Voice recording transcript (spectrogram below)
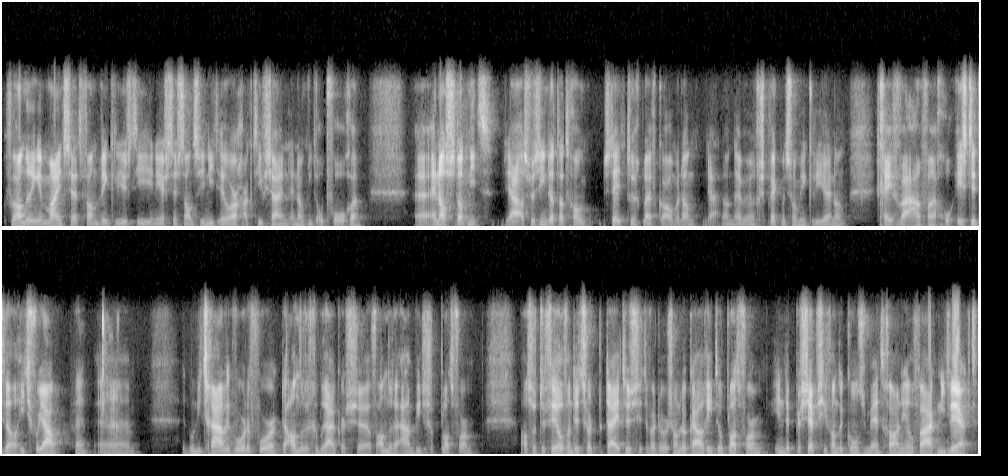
verandering in mindset van winkeliers die in eerste instantie niet heel erg actief zijn en ook niet opvolgen. Uh, en als, we dat niet, ja, als we zien dat dat gewoon steeds terug blijft komen, dan, ja, dan hebben we een gesprek met zo'n winkelier. En dan geven we aan van, goh, is dit wel iets voor jou? Hè? Uh, het moet niet schadelijk worden voor de andere gebruikers uh, of andere aanbieders op platform. Als er te veel van dit soort partijen tussen zitten, waardoor zo'n lokaal retailplatform in de perceptie van de consument gewoon heel vaak niet werkt.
